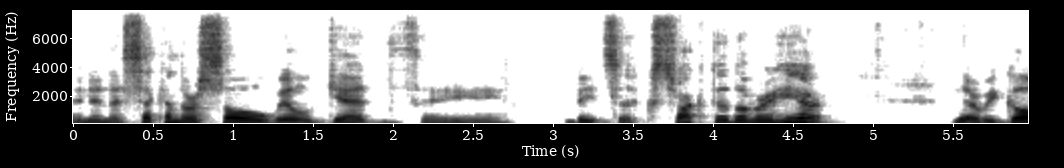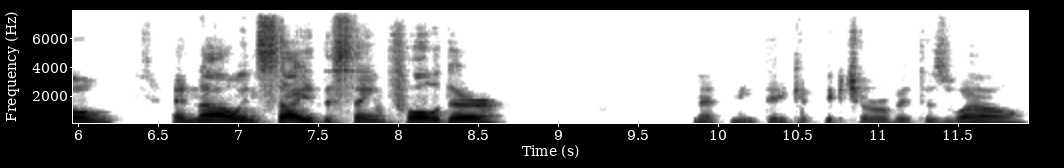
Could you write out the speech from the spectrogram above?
And in a second or so, we'll get the bits extracted over here. There we go. And now inside the same folder, let me take a picture of it as well.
